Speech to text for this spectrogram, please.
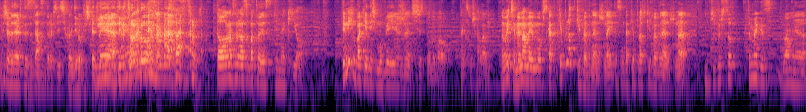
Mi się wydaje, że to jest zazdrość, jeśli chodzi o wyświetlenie na TikToku. To, nie, nie, nie, zazdrość. To następna osoba to jest Tymek Jo. Ty mi chyba kiedyś mówiłeś, że ci się spodobał. Tak słyszałem. No wiecie, my mamy mimo wszystko takie plotki wewnętrzne i to są takie plotki wewnętrzne. Znaczy wiesz co, Tymek jest dla mnie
